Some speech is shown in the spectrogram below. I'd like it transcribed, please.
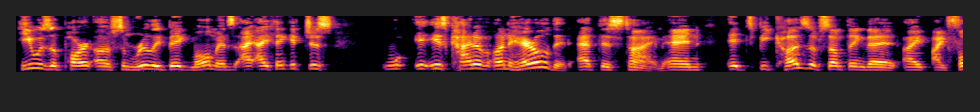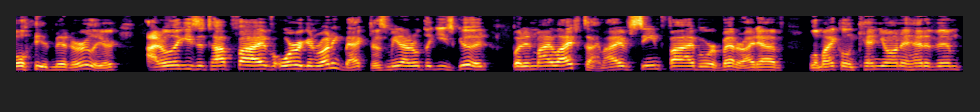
he was a part of some really big moments, I, I think it just is kind of unheralded at this time. And it's because of something that I, I fully admit earlier. I don't think he's a top five Oregon running back. Doesn't mean I don't think he's good, but in my lifetime, I have seen five who are better. I'd have LaMichael and Kenjon ahead of him,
